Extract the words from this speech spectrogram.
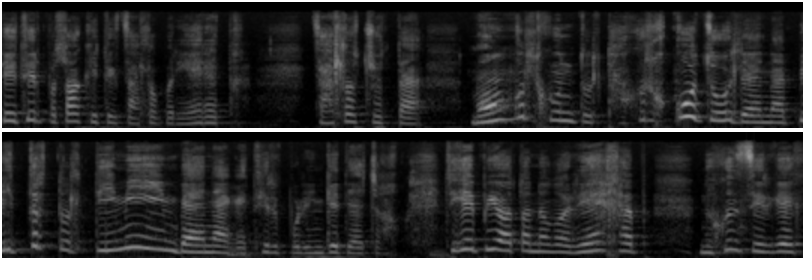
Тэгээ тэр блог хийдэг залуу бүр яриад байгаа. Залуучуудаа Монгол хүнд бол тохирохгүй зүйл байна. Бидэрт бол дими юм байна гэх тэр бүр ингээд яаж байгаа байхгүй. Тэгээ би одоо нөгөө рехаб нөхөн сэргээх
